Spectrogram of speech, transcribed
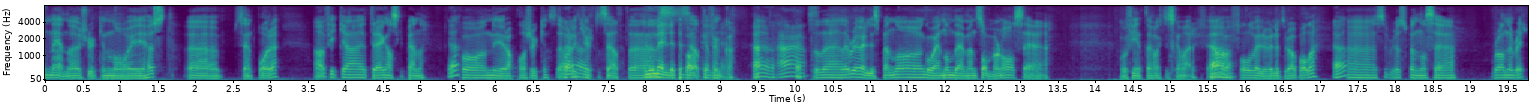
den ene sluken nå i høst, uh, sent på året. Da fikk jeg tre ganske pene Ja. på nye Rappala-sluken, så det var Ja, litt kult å se at, eh, se at det funka. ja, ja. Ja, ja. Så det, det blir veldig spennende å gå gjennom det med en sommer nå og se hvor fint det faktisk kan være. For jeg har i hvert fall veldig, veldig trua på det. Ja. Eh, så det blir jo spennende å se hvordan det blir.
